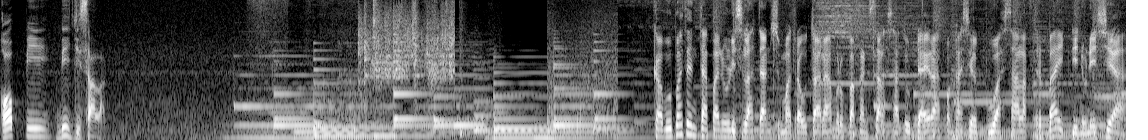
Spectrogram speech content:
kopi biji salak. Kabupaten Tapanuli Selatan, Sumatera Utara merupakan salah satu daerah penghasil buah salak terbaik di Indonesia.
